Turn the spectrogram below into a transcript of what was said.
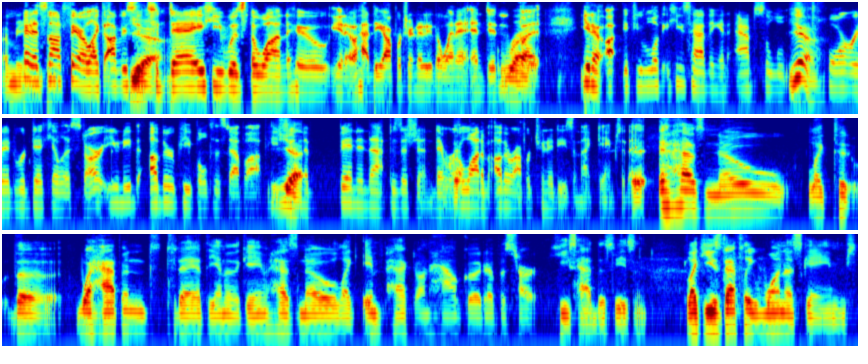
I mean, And it's not fair. Like obviously Yeah. today he was the one who, you know, had the opportunity to win it and didn't. Right. But, you know, uh, if you look at he's having an absolutely Yeah. horrid, ridiculous start. You need other people to step up. He Yeah. shouldn't have been in that position. There were a lot of other opportunities in that game today. it, it has no like to the what happened today at the end of the game has no like impact on how good of a start he's had this season. Like he's definitely won us games,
